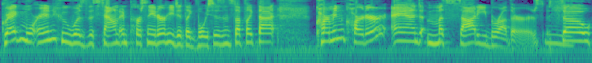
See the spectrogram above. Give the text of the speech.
Greg Morton, who was the sound impersonator. He did like voices and stuff like that. Carmen Carter and Messoudi Brothers. So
